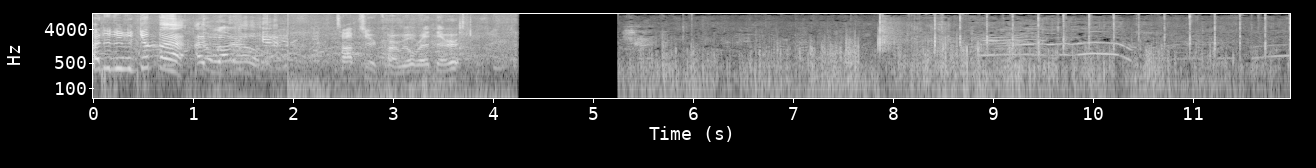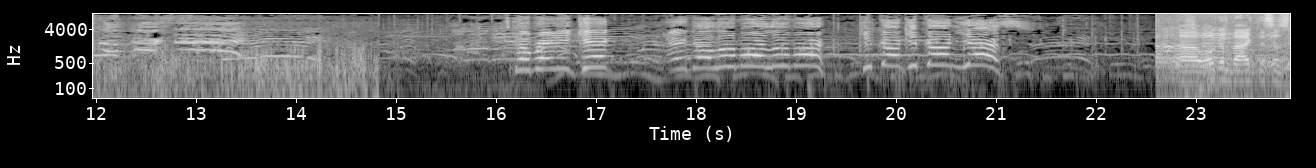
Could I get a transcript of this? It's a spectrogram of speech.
I didn't even get that. i got it Top tier car wheel right there. Go, Brady. Kick. And go a little more, a little more. Keep going, keep going. Yes. Uh, welcome back. This is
